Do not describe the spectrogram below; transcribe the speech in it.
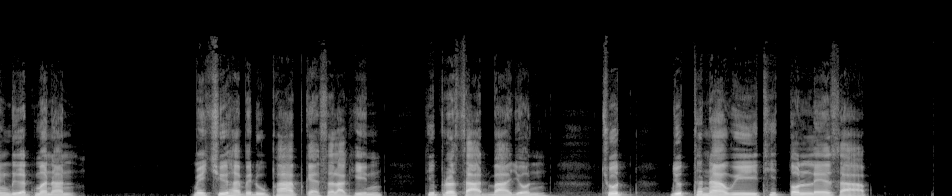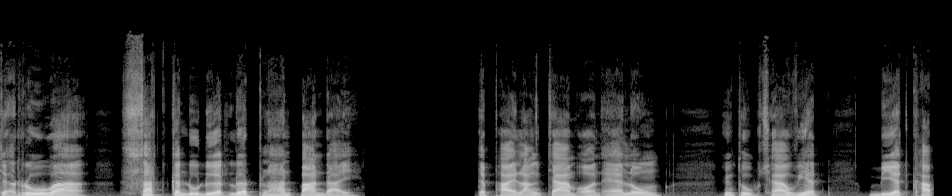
งเดือดเมื่อนั้น ไม่เชื่อให้ไปดูภาพแกะสลักหิน ที่ปราสาทบายนชุดยุทธนาวีที่ตนเลสาบ จะรู้ว่าซัดกันดูเดือดเลือดพล่านปานใด แต่ภายหลังจามอ่อนแอลงยังถูกชาวเวียดเบียดขับ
